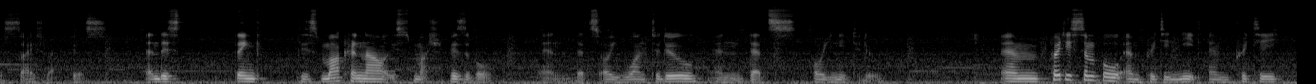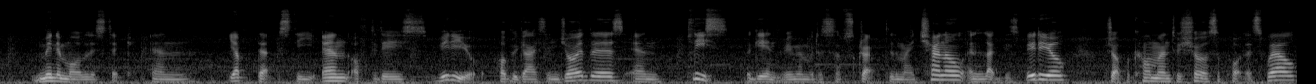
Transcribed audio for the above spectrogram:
the size like this. And this thing this marker now is much visible and that's all you want to do and that's all you need to do. And pretty simple and pretty neat and pretty minimalistic. And yep that's the end of today's video. Hope you guys enjoyed this and please again remember to subscribe to my channel and like this video. Drop a comment to show support as well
